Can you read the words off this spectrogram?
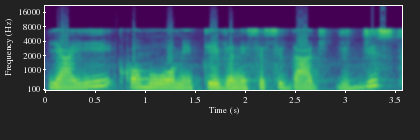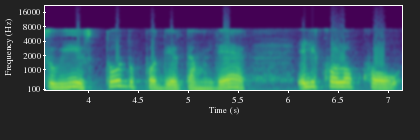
E aí, como o homem teve a necessidade de destruir todo o poder da mulher, ele colocou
